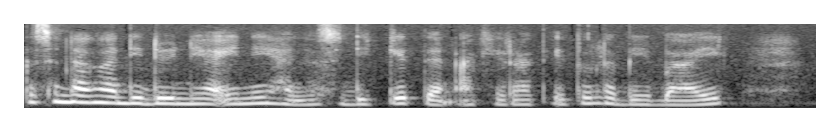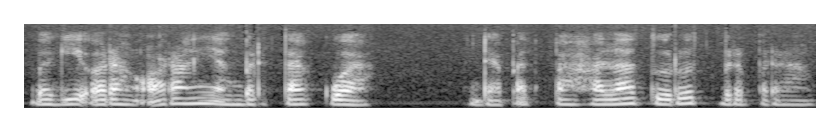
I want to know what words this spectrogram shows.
kesenangan di dunia ini hanya sedikit dan akhirat itu lebih baik bagi orang-orang yang bertakwa, mendapat pahala turut berperang.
